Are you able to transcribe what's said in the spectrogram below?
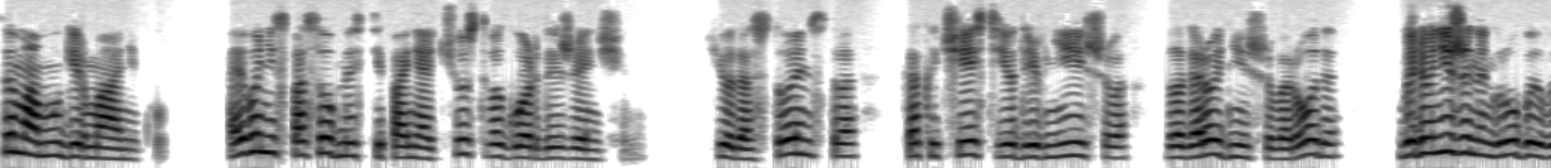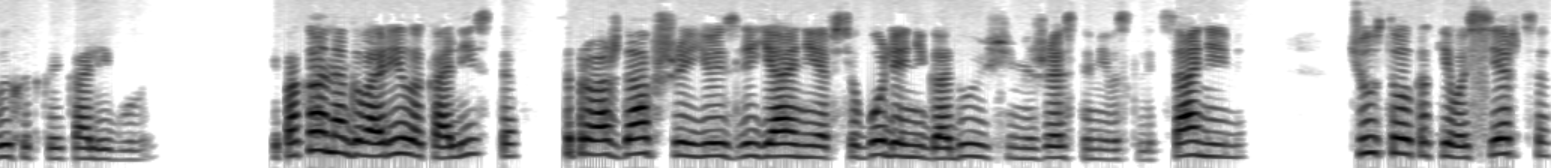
самому Германику, о его неспособности понять чувства гордой женщины, чье достоинство, как и честь ее древнейшего, благороднейшего рода, были унижены грубой выходкой Калигулы. И пока она говорила, Калиста сопровождавший ее излияние все более негодующими жестами и восклицаниями, чувствовал, как его сердце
